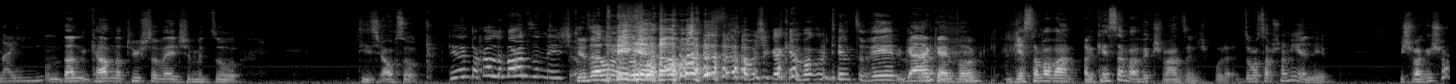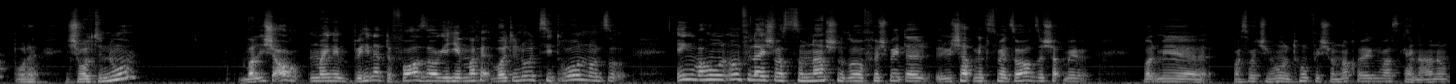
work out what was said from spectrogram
nein. Und dann kamen natürlich so welche mit so, die sich auch so, die sind doch alle wahnsinnig. Und Genau. so, ja, habe ich gar keinen Bock mit dem zu reden. Gar kein Bock. Gestern war, also gestern war wirklich wahnsinnig, Bruder. Sowas habe ich noch nie erlebt. Ich war geschockt, Bruder. Ich wollte nur, weil ich auch meine behinderte Vorsorge hier mache, wollte nur Zitronen und so irgendwo holen und vielleicht was zum Naschen, so für später. Ich hatte nichts mehr zu Hause. Ich hab mir, wollte mir, was wollte ich holen? Thunfisch und noch irgendwas, keine Ahnung.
